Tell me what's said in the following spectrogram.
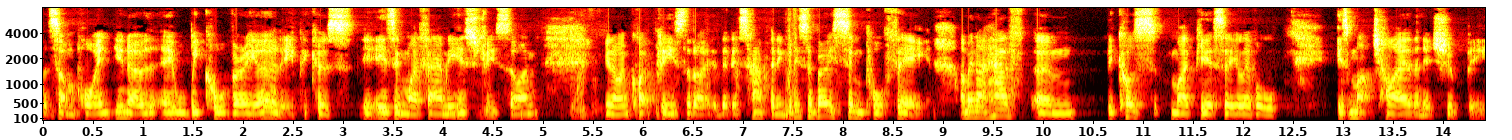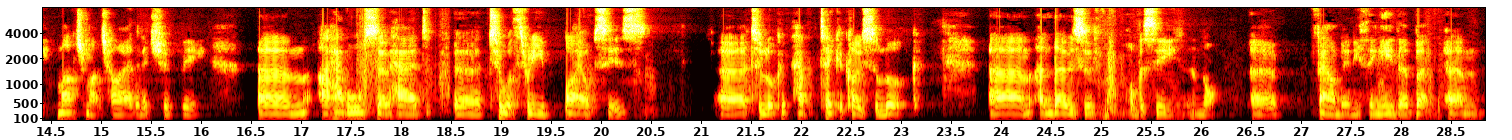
at some point, you know, it will be caught very early because it is in my family history. So I'm, you know, I'm quite pleased that I, that it's happening. But it's a very simple thing. I mean, I have um, because my PSA level is much higher than it should be, much much higher than it should be. Um, I have also had uh, two or three biopsies uh, to look at, have take a closer look, um, and those have obviously not. Uh, found anything either. But um,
